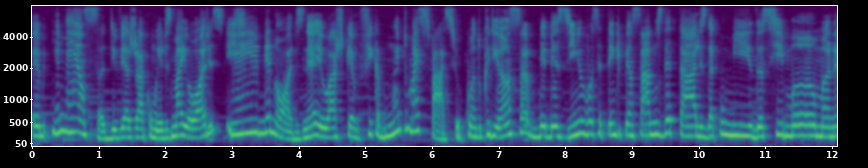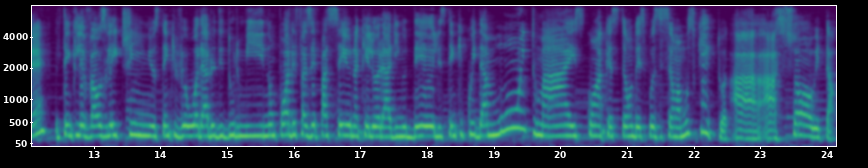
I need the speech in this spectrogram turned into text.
é imensa de viajar com eles maiores e menores, né? Eu acho que fica muito mais fácil. Quando criança, bebezinho, você tem que pensar nos detalhes da comida, se mama, né? Tem que levar os leitinhos, tem que ver o horário de dormir, não pode fazer passeio naquele horário carinho deles, tem que cuidar muito mais com a questão da exposição a mosquito, a, a sol e tal.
